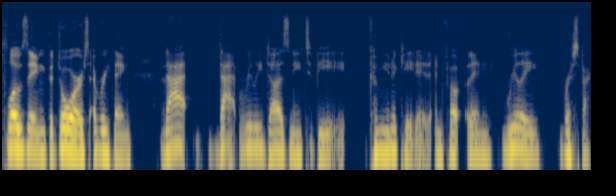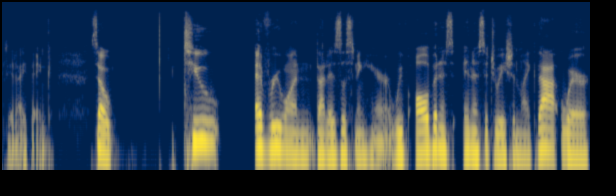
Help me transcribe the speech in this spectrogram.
closing the doors, everything that that really does need to be communicated and fo- and really respected. I think so. To everyone that is listening here, we've all been in a situation like that where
